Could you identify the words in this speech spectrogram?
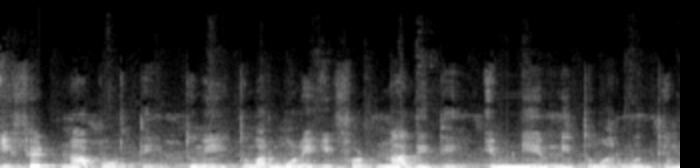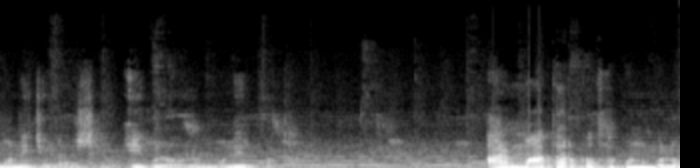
ইফেক্ট না পড়তে, তুমি তোমার মনে ইফোর্ট না দিতে, এমনি এমনি তোমার মধ্যে মনে চলে আসে। এগুলো হলো মনের কথা। আর মাথার কথা কোনগুলো?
